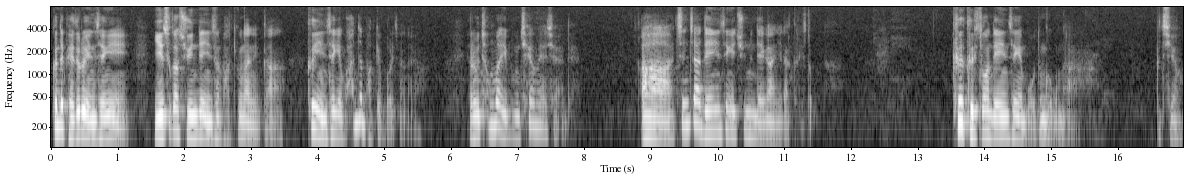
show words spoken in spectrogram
근데 베드로 인생이 예수가 주인 된 인생으로 바뀌고 나니까 그 인생이 완전 바뀌어 버리잖아요. 여러분 정말 이 부분 체험하셔야 돼. 아, 진짜 내 인생의 주인은 내가 아니라 그리스도구나. 그 그리스도가 내 인생의 모든 거구나. 그치요?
